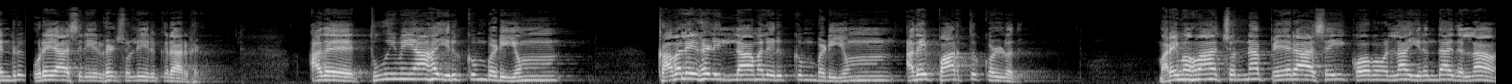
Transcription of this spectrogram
என்று உரையாசிரியர்கள் சொல்லி இருக்கிறார்கள் அது தூய்மையாக இருக்கும்படியும் கவலைகள் இல்லாமல் இருக்கும்படியும் அதை பார்த்து கொள்வது. மறைமுகமாக சொன்ன பேராசை கோபம் எல்லாம் இருந்தால் இதெல்லாம்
